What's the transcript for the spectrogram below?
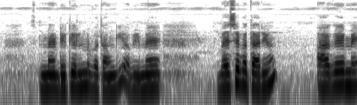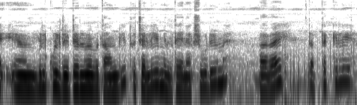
मैं डिटेल में बताऊँगी। अभी मैं वैसे बता रही हूँ, आगे मैं बिल्कुल डिटेल में बताऊँगी तो चलिए मिलते हैं नेक्स्ट वीडियो में। बाय बाय तब तक के लिए।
